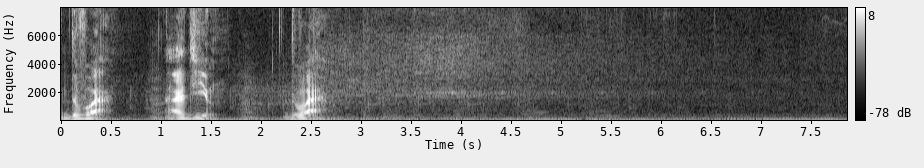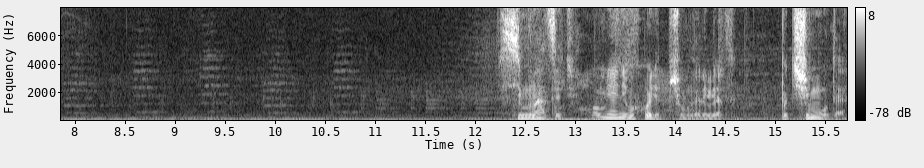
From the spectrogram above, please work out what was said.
Два. Один. Два. Семнадцать. У меня не выходит почему-то, ребят. Почему-то.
